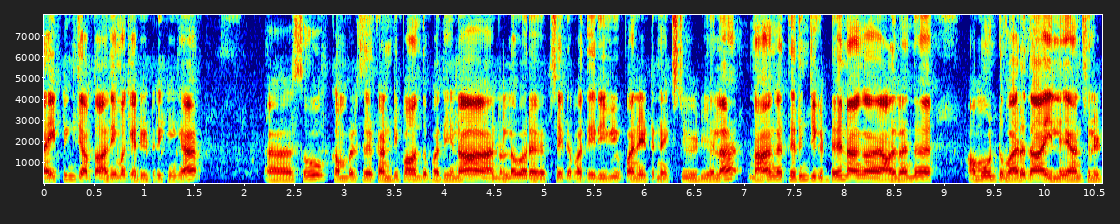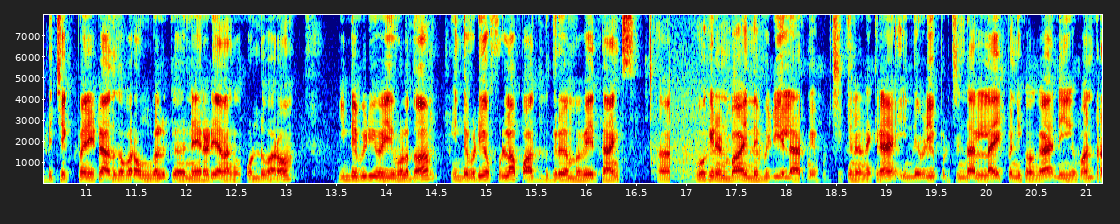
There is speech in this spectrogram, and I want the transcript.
டைப்பிங் ஜாப் தான் அதிகமாக கேட்டுகிட்டு இருக்கீங்க. ஸோ கம்பல்சரி கண்டிப்பாக வந்து பார்த்தீங்கன்னா நல்ல ஒரு வெப்சைட்டை பற்றி ரிவ்யூ பண்ணிவிட்டு நெக்ஸ்ட் வீடியோவில் நாங்கள் தெரிஞ்சுக்கிட்டு நாங்கள் அதுலேருந்து அமௌண்ட் வருதா இல்லையான்னு சொல்லிட்டு செக் பண்ணிவிட்டு அதுக்கப்புறம் உங்களுக்கு நேரடியாக நாங்கள் கொண்டு வரோம். இந்த வீடியோ இவ்வளோ தான் இந்த வீடியோ ஃபுல்லாக பார்த்ததுக்கு ரொம்பவே தேங்க்ஸ் ஓகே நண்பா இந்த வீடியோ எல்லாருமே பிடிச்சிருக்குன்னு நினைக்கிறேன். இந்த வீடியோ பிடிச்சிருந்தா லைக் பண்ணிக்கோங்க. நீங்கள் பண்ணுற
